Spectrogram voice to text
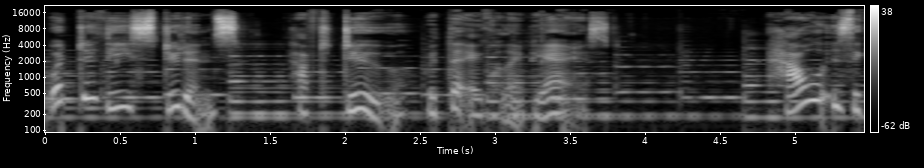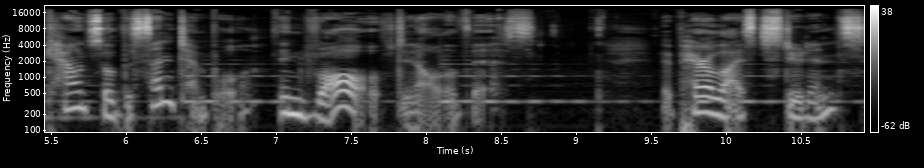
What do these students have to do with the Écolympiens? How is the Council of the Sun Temple involved in all of this? The paralyzed students,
